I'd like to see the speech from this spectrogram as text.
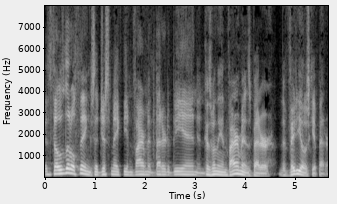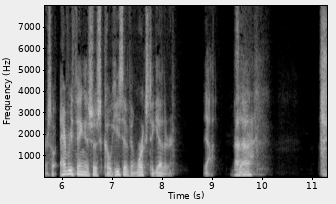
It's those little things that just make the environment better to be in. And Because when the environment is better, the videos get better. So everything is just cohesive and works together. yeah, Uh-huh.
